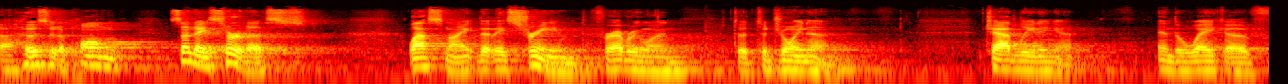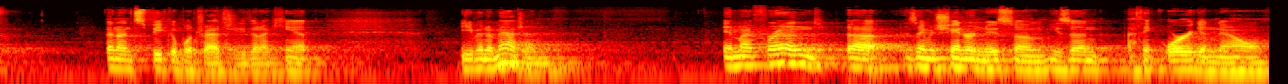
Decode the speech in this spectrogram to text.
uh, hosted a Palm Sunday service last night that they streamed for everyone to, to join in. Chad leading it in the wake of an unspeakable tragedy that I can't even imagine. And my friend, uh, his name is Shandron Newsom, he's in, I think, Oregon now,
